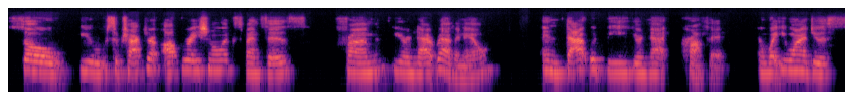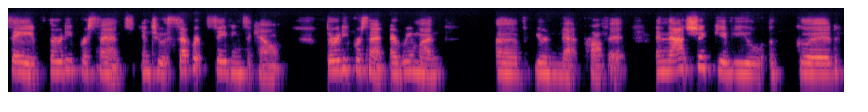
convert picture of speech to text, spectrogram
So you subtract your operational expenses from your net revenue, and that would be your net profit. And what you want to do is save 30% into a separate savings account, 30% every month of your net profit. And that should give you a good,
